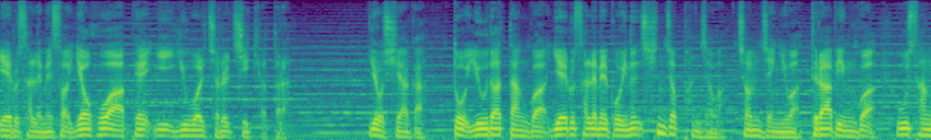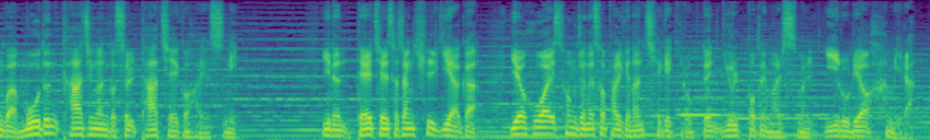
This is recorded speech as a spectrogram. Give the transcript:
예루살렘에서 여호와 앞에 이 유월절을 지켰더라. 요시야가 또 유다 땅과 예루살렘에 보이는 신접한 자와 점쟁이와 드라빔과 우상과 모든 가증한 것을 다 제거하였으니 이는 대제사장 힐기야가 여호와의 성전에서 발견한 책에 기록된 율법의 말씀을 이루려 함이라.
